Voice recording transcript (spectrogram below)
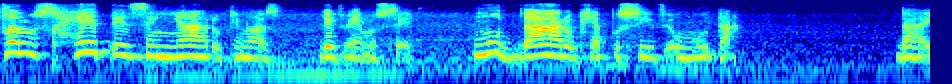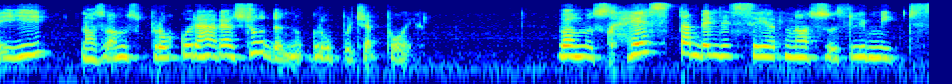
Vamos redesenhar o que nós devemos ser, mudar o que é possível mudar. Daí, nós vamos procurar ajuda no grupo de apoio. Vamos restabelecer nossos limites.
